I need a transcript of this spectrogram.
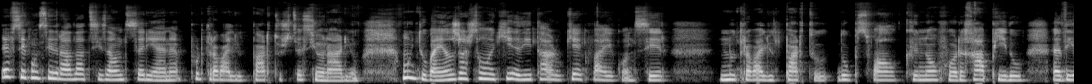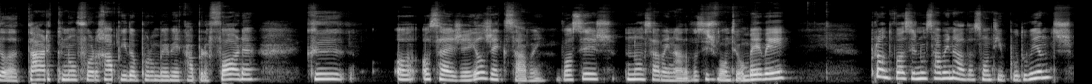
deve ser considerada a decisão de cesariana por trabalho de parto estacionário. Muito bem, eles já estão aqui a ditar o que é que vai acontecer no trabalho de parto do pessoal que não for rápido a dilatar, que não for rápido a pôr um bebê cá para fora, que. Ou, ou seja, eles é que sabem. Vocês não sabem nada. Vocês vão ter um bebê. Pronto, vocês não sabem nada. São tipo doentes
